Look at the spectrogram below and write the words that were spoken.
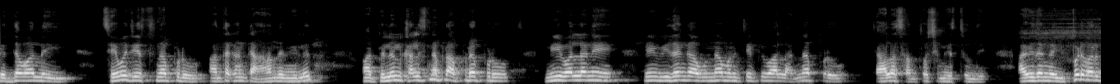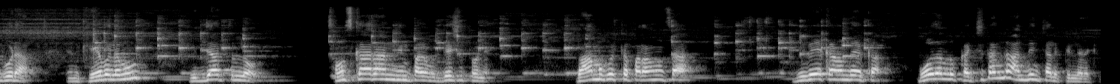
పెద్దవాళ్ళు సేవ చేస్తున్నప్పుడు అంతకంటే ఆనందం లేదు. మా పిల్లలు కలిసినప్పుడు అప్పుడప్పుడు మీ వల్లనే మేము విధంగా ఉన్నామని చెప్పి వాళ్ళు అన్నప్పుడు చాలా సంతోషం వేస్తుంది. ఆ విధంగా ఇప్పటి వరకు కూడా నేను కేవలము విద్యార్థుల్లో సంస్కారాన్ని నింపాలనే ఉద్దేశంతోనే రామకృష్ణ పరహంస వివేకానంద యొక్క బోధనలు ఖచ్చితంగా అందించాలి పిల్లలకి.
